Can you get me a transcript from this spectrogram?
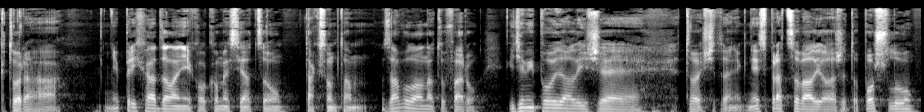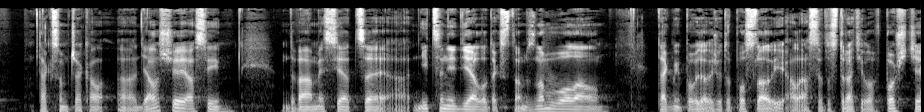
ktorá neprichádzala niekoľko mesiacov, tak som tam zavolal na tú faru, kde mi povedali, že to ešte teda nejak nespracovali, ale že to pošlu. Tak som čakal ďalšie asi dva mesiace a nič sa nedialo, tak som tam znovu volal. Tak mi povedali, že to poslali, ale asi to stratilo v pošte.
